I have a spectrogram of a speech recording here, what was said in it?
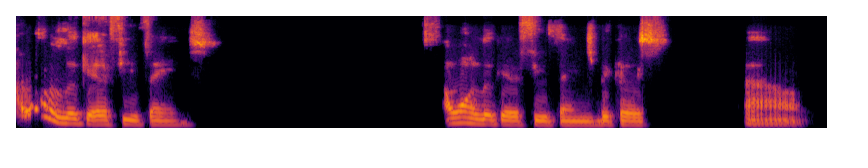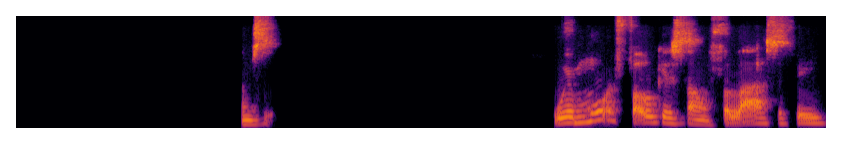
I want to look at a few things. I want to look at a few things because um, we're more focused on philosophy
